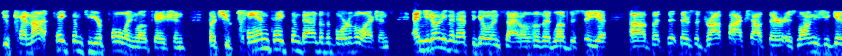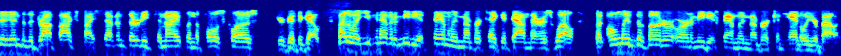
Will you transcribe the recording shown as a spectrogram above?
You cannot take them to your polling location, but you can take them down to the Board of Elections, and you don't even have to go inside. Although they'd love to see you. Uh, but th- there's a drop box out there. As long as you get it into the drop box by 7:30 tonight, when the polls close, you're good to go. By the way, you can have an immediate family member take it down there as well, but only the voter or an immediate family member can handle your ballot.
